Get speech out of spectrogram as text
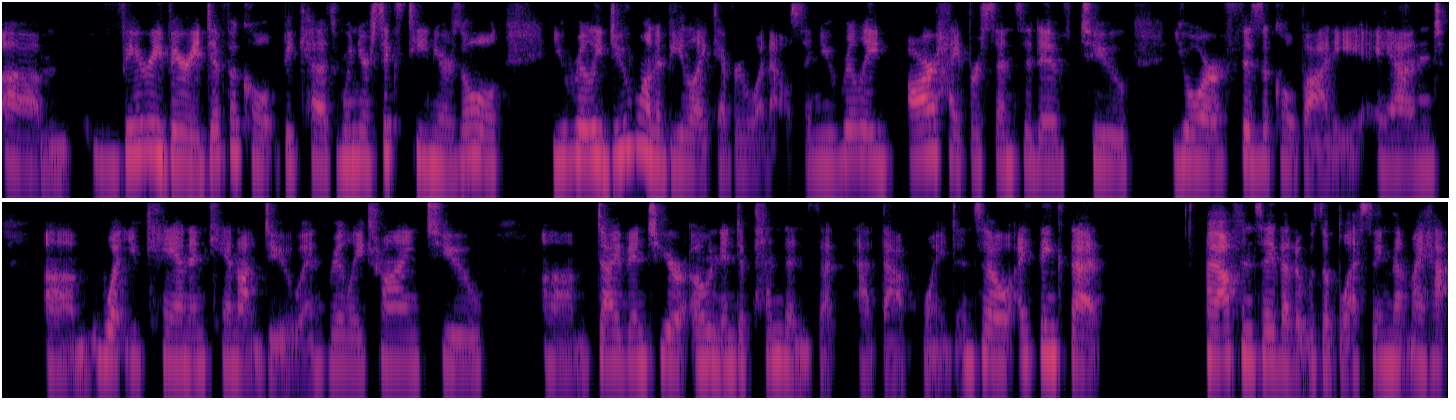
um, very, very difficult because when you're 16 years old, you really do want to be like everyone else, and you really are hypersensitive to your physical body and um, what you can and cannot do, and really trying to um, dive into your own independence at, at that point. And so I think that I often say that it was a blessing that my ha-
